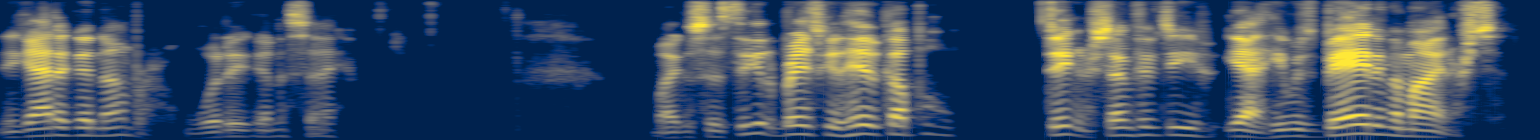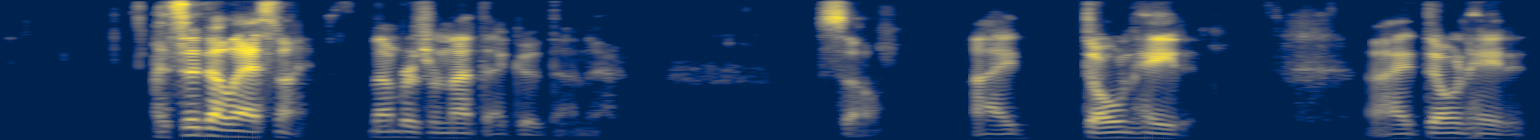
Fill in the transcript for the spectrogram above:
You got a good number. What are you going to say? Michael says, think the Braves could hit a couple? dingers, 750. Yeah, he was bad in the minors. I said that last night. Numbers were not that good down there. So I don't hate it. I don't hate it.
